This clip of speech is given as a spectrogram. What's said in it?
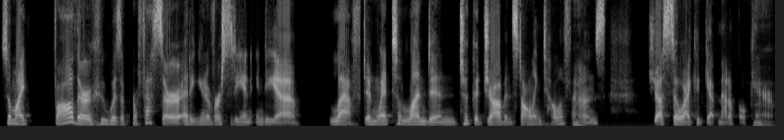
So my father, who was a professor at a university in India, left and went to London, took a job installing telephones. Mm just so I could get medical hmm. care.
